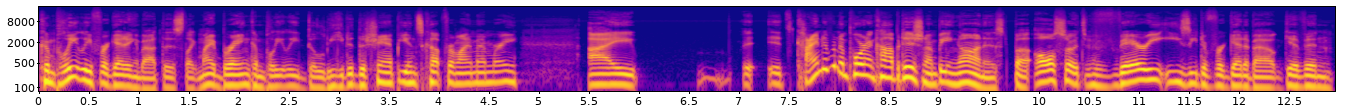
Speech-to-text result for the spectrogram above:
completely forgetting about this. Like, my brain completely deleted the Champions Cup from my memory. I. It's kind of an important competition, I'm being honest, but also it's very easy to forget about given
